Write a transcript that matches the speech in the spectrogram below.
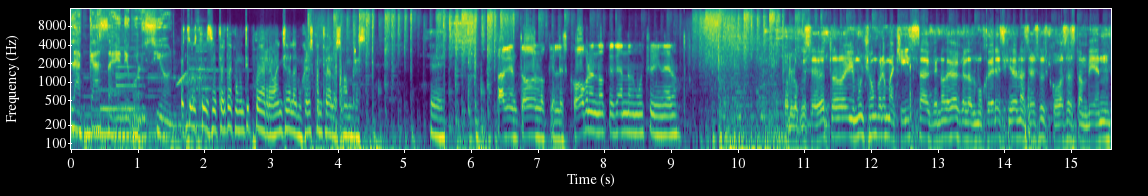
la casa en evolución. Esto es que se trata como un tipo de revancha de las mujeres contra los hombres. Paguen todo lo que les cobran, no que ganan mucho dinero. Por lo que se ve todo hay mucho hombre machista que no deja que las mujeres quieran hacer sus cosas también.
